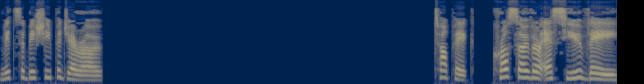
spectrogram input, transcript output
Mitsubishi Pajero Topic: Crossover SUV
